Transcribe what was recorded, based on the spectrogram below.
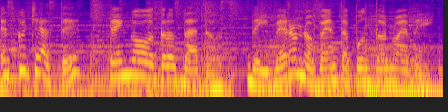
Escuchaste Tengo otros datos de Ibero 90.9.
